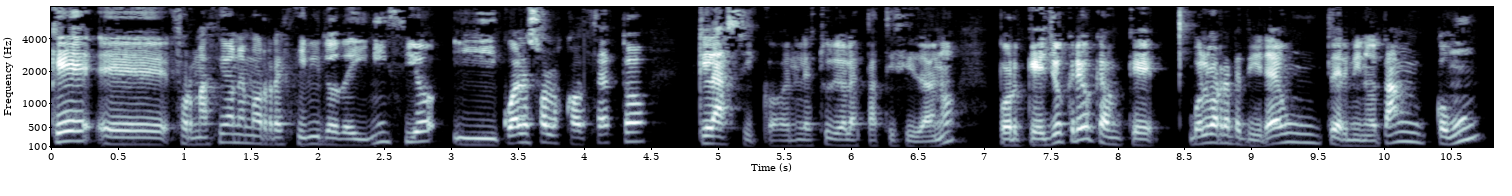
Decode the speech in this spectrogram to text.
qué eh, formación hemos recibido de inicio y cuáles son los conceptos clásico en el estudio de la espasticidad, ¿no? Porque yo creo que aunque, vuelvo a repetir, es un término tan común,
